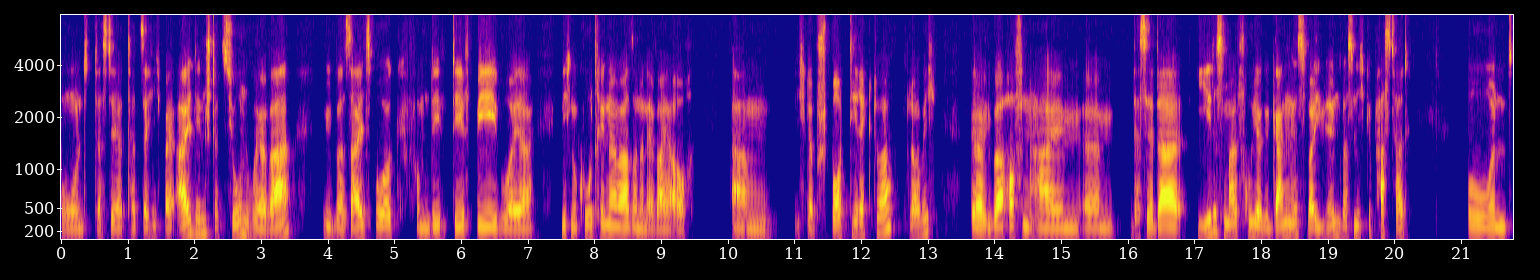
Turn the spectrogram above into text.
Und dass der tatsächlich bei all den Stationen, wo er war, über Salzburg vom DFB, wo er ja nicht nur Co-Trainer war, sondern er war ja auch, ähm, ich glaube, Sportdirektor, glaube ich, äh, über Hoffenheim, ähm, dass er da jedes Mal früher gegangen ist, weil ihm irgendwas nicht gepasst hat. Und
